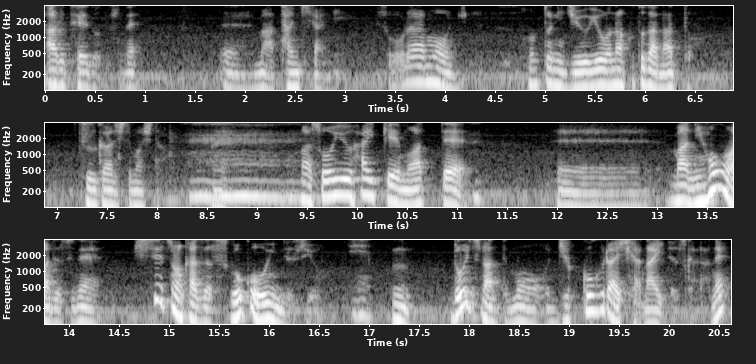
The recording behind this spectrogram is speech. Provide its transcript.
ある程度ですね、えー、まあ短期間に。それはもう本当に重要なことだなと痛感してました。ね、まあ、そういう背景もあって、えー、まあ、日本はですね施設の数がすごく多いんですよ。うん、ドイツなんてもう10個ぐらいしかないですからね、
